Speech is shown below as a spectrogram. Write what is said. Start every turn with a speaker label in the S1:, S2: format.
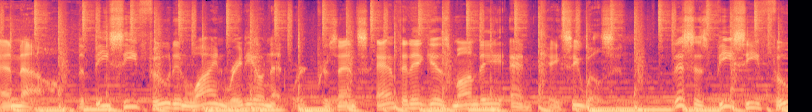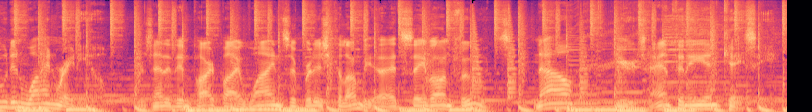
S1: And now, the BC Food and Wine Radio Network presents Anthony Gismondi and Casey Wilson. This is BC Food and Wine Radio, presented in part by Wines of British Columbia at Save On Foods. Now, here's Anthony and Casey.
